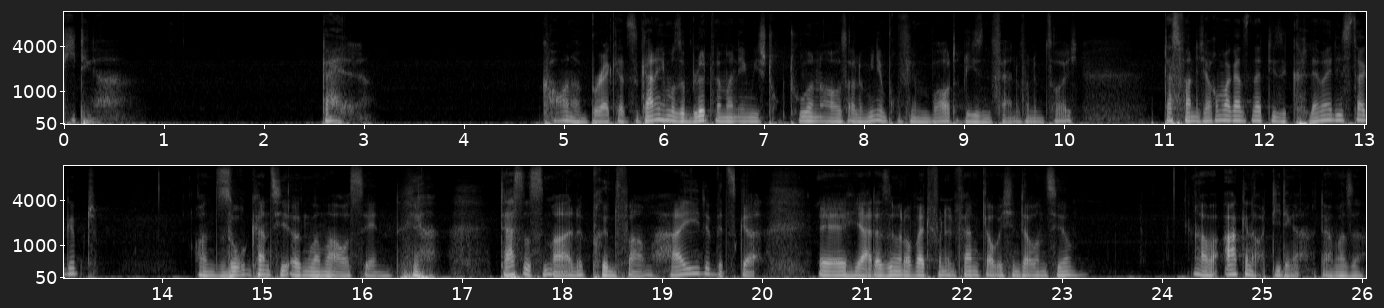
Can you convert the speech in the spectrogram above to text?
die Dinger. Geil. Corner Brackets. Gar nicht mal so blöd, wenn man irgendwie Strukturen aus Aluminiumprofilen baut. Riesenfan von dem Zeug. Das fand ich auch immer ganz nett, diese Klemme, die es da gibt. Und so kann es hier irgendwann mal aussehen. Ja, das ist mal eine Printfarm. Heidebitzka. Äh, ja, da sind wir noch weit von entfernt, glaube ich, hinter uns hier. Aber, ah, genau, die Dinger, da haben wir sie.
